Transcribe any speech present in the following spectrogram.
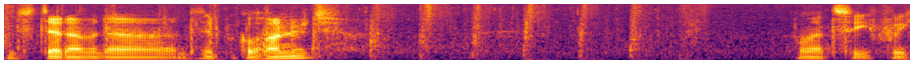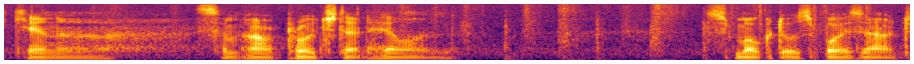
instead of the, the typical 100. Let's see if we can uh, somehow approach that hill and smoke those boys out.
